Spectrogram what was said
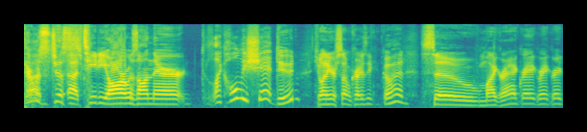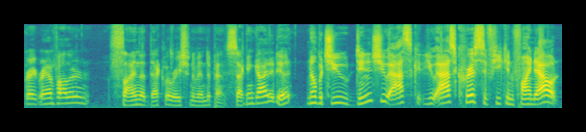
there. Uh, was just. uh, TDR was on there. Like holy shit, dude. you want to hear something crazy? Go ahead. So my grand, great, great, great, great grandfather signed the Declaration of Independence. Second guy to do it. No, but you didn't you ask you asked Chris if he can find out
